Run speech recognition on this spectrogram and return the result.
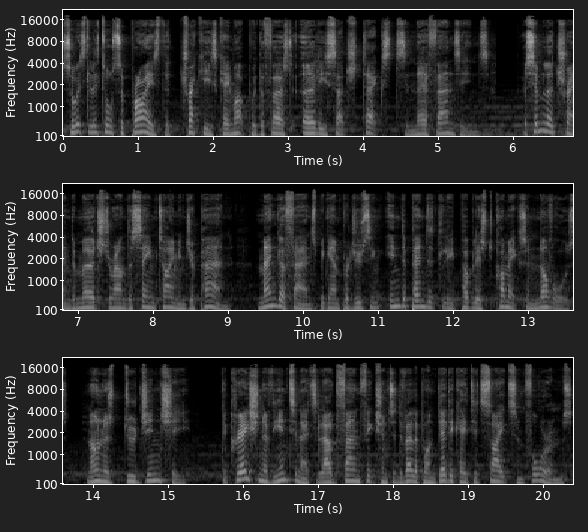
So it's little surprise that Trekkies came up with the first early such texts in their fanzines. A similar trend emerged around the same time in Japan. Manga fans began producing independently published comics and novels known as doujinshi. The creation of the internet allowed fan fiction to develop on dedicated sites and forums.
